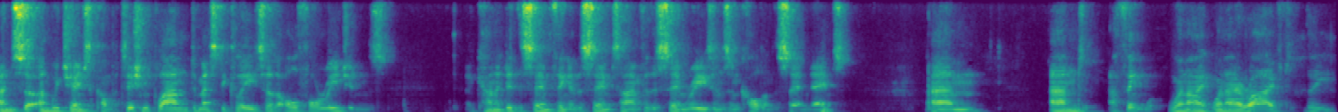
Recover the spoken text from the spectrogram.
and so and we changed the competition plan domestically so that all four regions kind of did the same thing at the same time for the same reasons and called them the same names. Um, and I think when I when I arrived, the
